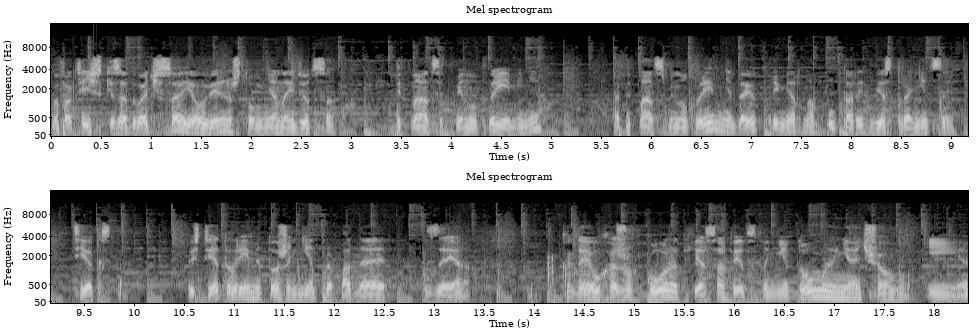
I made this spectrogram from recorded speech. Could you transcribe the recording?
но фактически за 2 часа я уверен, что у меня найдется 15 минут времени. А 15 минут времени дает примерно полторы-две страницы текста. То есть это время тоже не пропадает зря. Когда я ухожу в город, я, соответственно, не думаю ни о чем и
